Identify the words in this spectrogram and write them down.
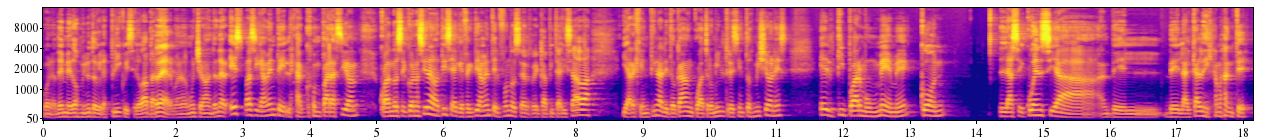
Bueno, denme dos minutos que lo explico y se lo va a perder. Bueno, mucho van a entender. Es básicamente la comparación cuando se conoció la noticia de que efectivamente el fondo se recapitalizaba y a Argentina le tocaban 4.300 millones. El tipo arma un meme con la secuencia del, alcalde Diamante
